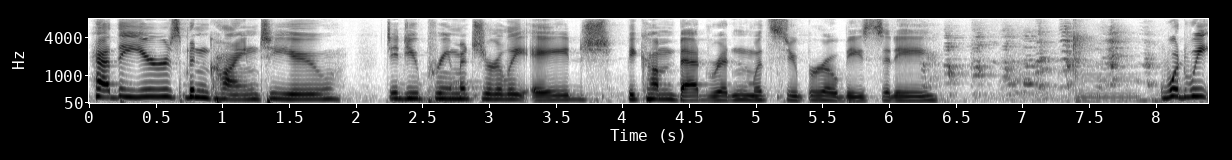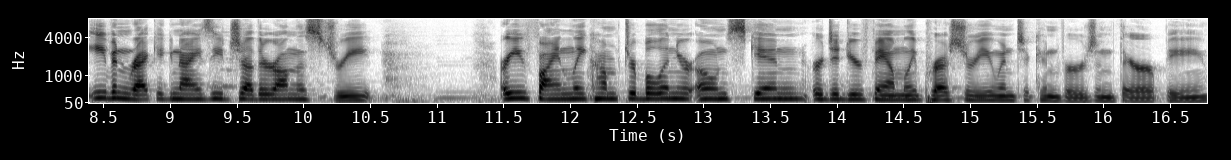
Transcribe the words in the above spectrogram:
Had the years been kind to you? Did you prematurely age, become bedridden with super obesity? Would we even recognize each other on the street? Are you finally comfortable in your own skin, or did your family pressure you into conversion therapy?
